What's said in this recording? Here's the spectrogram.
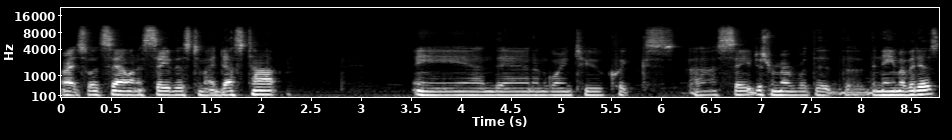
All right, so let's say I want to save this to my desktop. And then I'm going to click uh, save. Just remember what the, the, the, name of it is.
